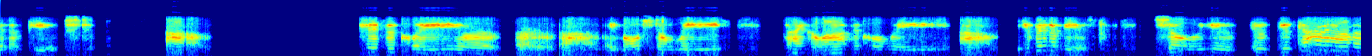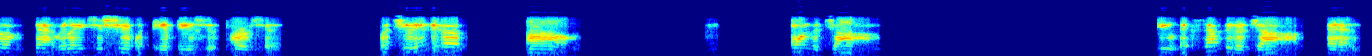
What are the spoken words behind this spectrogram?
been abused um, physically or, or um, emotionally, psychologically. Um, you've been abused. So you, you you got out of that relationship with the abusive person, but you ended up um, on the job you accepted a job and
